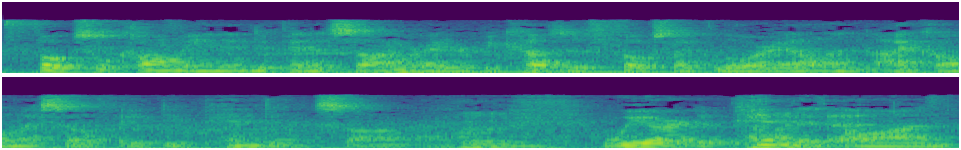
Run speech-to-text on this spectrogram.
folks will call me an independent songwriter because of folks like Laura Ellen, I call myself a dependent songwriter. Hmm. We are dependent that. on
